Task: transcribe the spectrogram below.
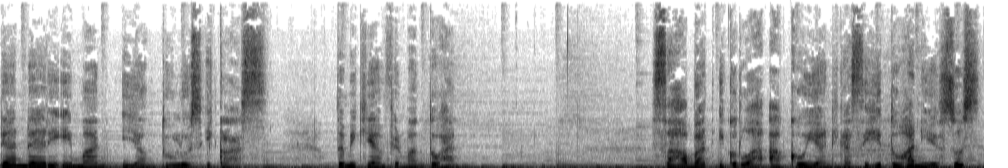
dan dari iman yang tulus ikhlas. Demikian firman Tuhan. Sahabat, ikutlah aku yang dikasihi Tuhan Yesus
